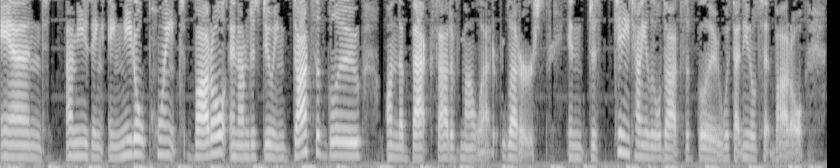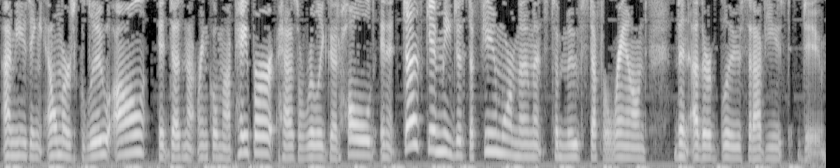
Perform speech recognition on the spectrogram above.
And I'm using a needle point bottle and I'm just doing dots of glue on the back side of my letter, letters in just teeny tiny little dots of glue with that needle tip bottle. I'm using Elmer's Glue All. It does not wrinkle my paper, it has a really good hold, and it does give me just a few more moments to move stuff around than other glues that I've used do.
